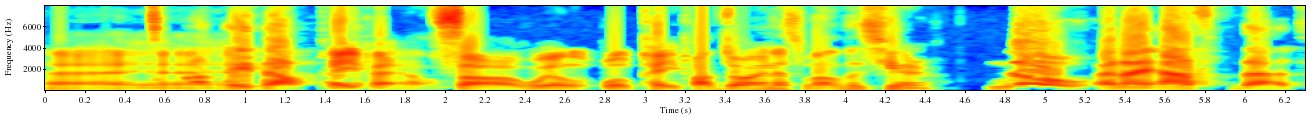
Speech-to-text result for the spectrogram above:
uh, uh, PayPal. PayPal. So will will PayPal join as well this year? No, and I asked that,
